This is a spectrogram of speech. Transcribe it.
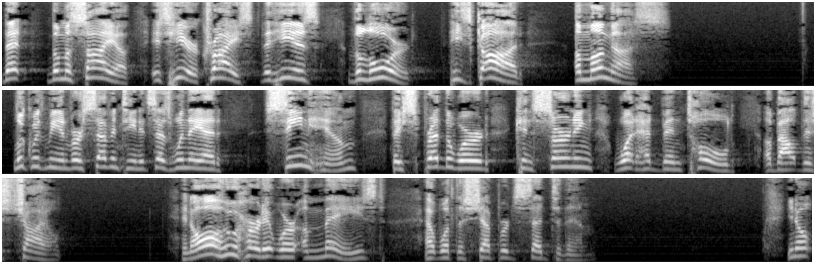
That the Messiah is here, Christ, that He is the Lord. He's God among us. Look with me in verse 17. It says, When they had seen Him, they spread the word concerning what had been told about this child. And all who heard it were amazed at what the shepherds said to them. You know,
